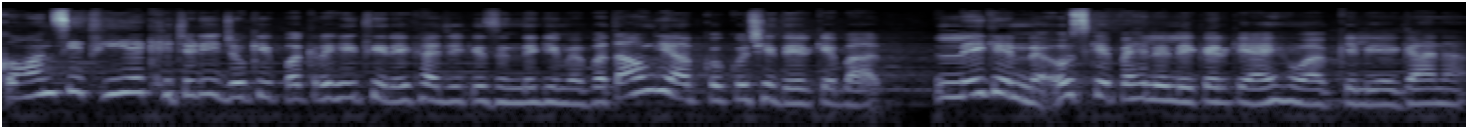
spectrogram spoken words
कौन सी थी ये खिचड़ी जो कि पक रही थी रेखा जी की ज़िंदगी में बताऊँगी आपको कुछ ही देर के बाद। लेकिन उसके पहले लेकर के आई हूँ आपके लिए गाना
